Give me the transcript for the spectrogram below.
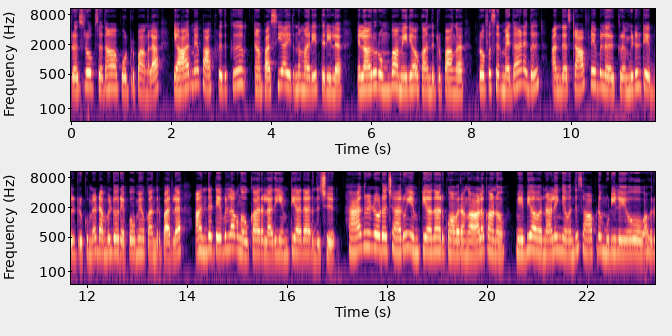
ட்ரெஸ் ரோப்ஸை தான் போட்டிருப்பாங்களா? யாருமே பார்க்குறதுக்கு பசியாக இருந்த மாதிரியே தெரியல. எல்லோரும் ரொம்ப அமைதியாக உட்காந்துட்ருப்பாங்க ப்ரொஃபஸர் மெகானகல் அந்த ஸ்டாஃப் டேபிளில் இருக்கிற மிடில் டேபிள் இருக்கும்ல டபுள் டோர் எப்போவுமே உட்காந்துருப்பார்ல அந்த டேபிளில் அவங்க உட்காரல அது எம்டியாக தான் இருந்துச்சு. ஹேக்ரிடோட சேரும் எம்டியாக தான் இருக்கும். அவர் அங்கே ஆளை காணோம். மேபி அவர்னால இங்கே வந்து சாப்பிட முடியலையோ அவர்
